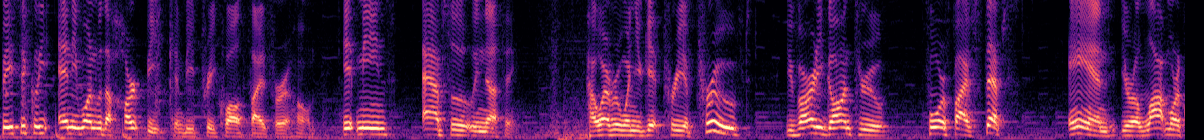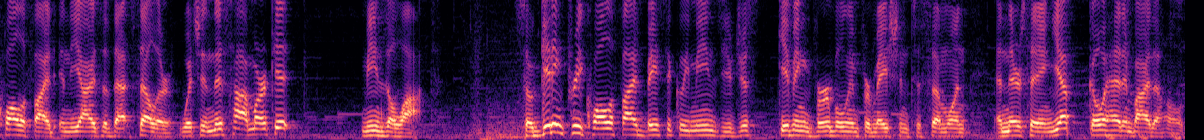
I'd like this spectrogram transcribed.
Basically, anyone with a heartbeat can be pre-qualified for a home. It means absolutely nothing. However, when you get pre-approved, you've already gone through four or five steps and you're a lot more qualified in the eyes of that seller, which in this hot market means a lot. So getting pre-qualified basically means you're just giving verbal information to someone and they're saying, yep, go ahead and buy the home.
